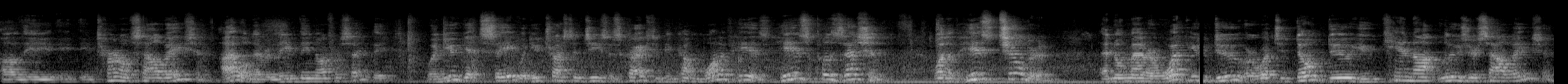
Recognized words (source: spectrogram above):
of the eternal salvation. I will never leave thee nor forsake thee. When you get saved, when you trust in Jesus Christ, you become one of His, His possession, one of His children. And no matter what you do or what you don't do, you cannot lose your salvation.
